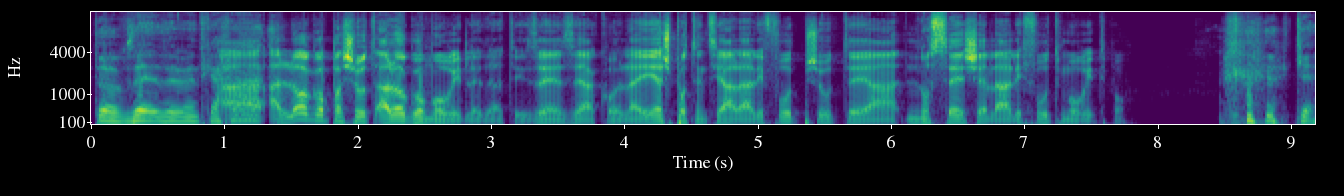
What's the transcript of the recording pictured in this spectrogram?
טוב, זה, זה באמת ככה. הלוגו פשוט, הלוגו מוריד לדעתי, זה, זה הכל. יש פוטנציאל לאליפות, פשוט אה, הנושא של האליפות מוריד פה. כן.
